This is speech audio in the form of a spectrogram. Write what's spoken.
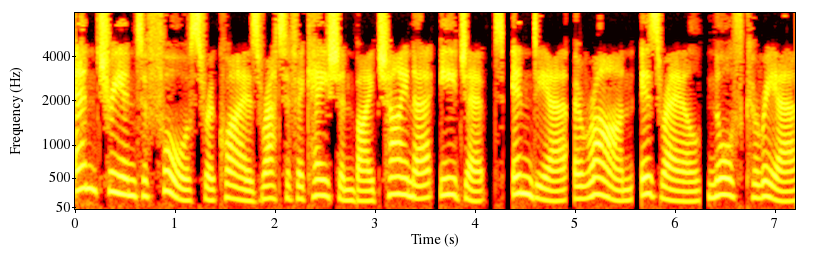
Entry into force requires ratification by China, Egypt, India, Iran, Israel, North Korea,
